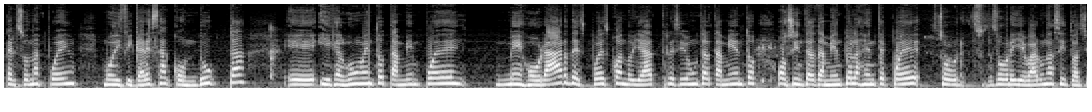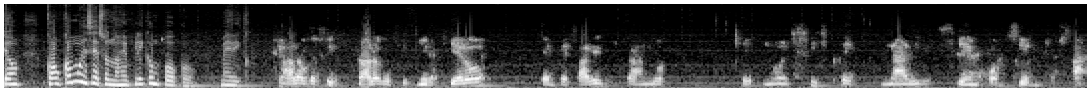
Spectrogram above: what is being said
personas pueden modificar esa conducta eh, y en algún momento también pueden mejorar después cuando ya reciben un tratamiento o sin tratamiento la gente puede sobrellevar una situación. ¿Cómo, es eso? Nos explica un poco, médico. Claro que sí, claro que sí. Mira, quiero empezar ilustrando que no existe nadie 100% sano.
